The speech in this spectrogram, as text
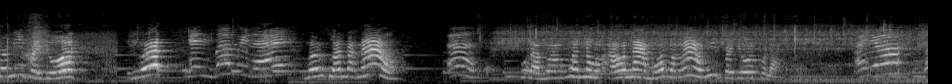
มันบ่มีประโยชน์อีรถเอ็งบ้าไปไหนเบิ่งสวนบักนาวเออผู้ละมองเพิ่นต้องเอาน้ำหัวบักนาวมีประโยชน์พุ่นล่ะอายุม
